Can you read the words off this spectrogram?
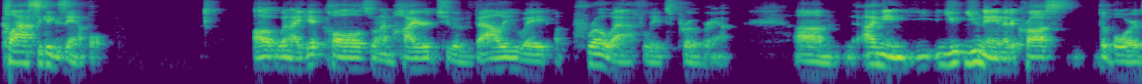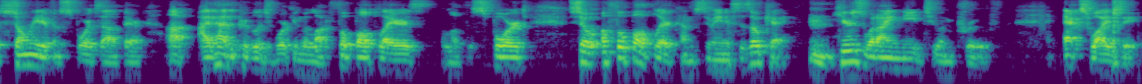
Classic example. Uh, when I get calls when I'm hired to evaluate a pro athlete's program, um, I mean, you, you name it across the board, so many different sports out there. Uh, I've had the privilege of working with a lot of football players. I love the sport. So a football player comes to me and he says, okay, here's what I need to improve XYZ.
